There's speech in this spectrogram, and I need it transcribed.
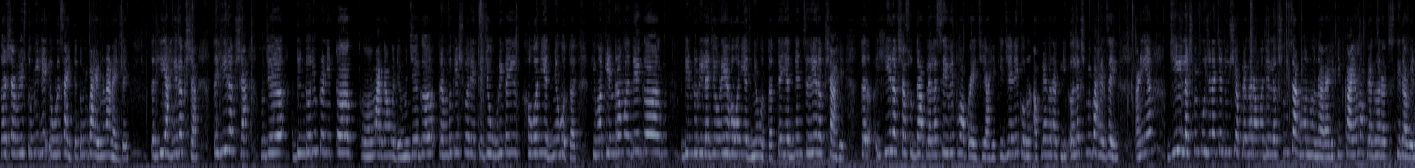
तर अशा वेळेस तुम्ही हे एवढं साहित्य तुम्ही बाहेरून आणायचंय. तर ही आहे रक्षा. तर ही रक्षा म्हणजे दिंडोरी प्रणित मार्गामध्ये म्हणजे ग त्र्यंबकेश्वर येथे जेवढे काही हवन यज्ञ होतात किंवा केंद्रामध्ये ग दिंडोरीला जेवढे हवन यज्ञ होतात त्या यज्ञांचं हे रक्षा आहे. तर ही रक्षा सुद्धा आपल्याला सेवेत वापरायची आहे की जेणेकरून आपल्या घरातली अलक्ष्मी बाहेर जाईल आणि जी लक्ष्मी पूजनाच्या दिवशी आपल्या घरामध्ये लक्ष्मीचं आगमन होणार आहे ती कायम आपल्या घरात स्थिरावेल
